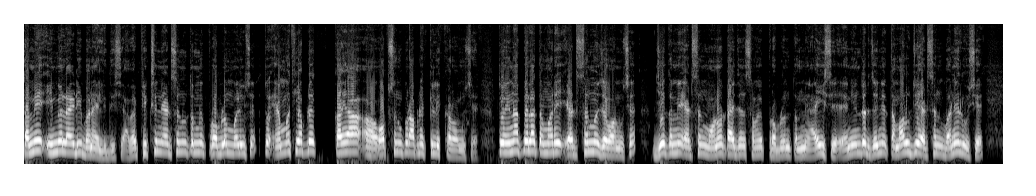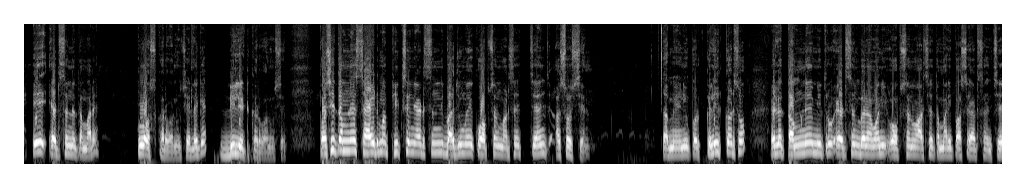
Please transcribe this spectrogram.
તમે ઈમેલ આઈડી બનાવી લીધી છે. હવે ફિક્શન એડસનનું તમને પ્રોબ્લેમ મળ્યું છે. તો એમાંથી આપણે કયા ઓપ્શન ઉપર આપણે ક્લિક કરવાનું છે. તો એના પહેલાં તમારે એડસનમાં જવાનું છે. જે તમે એડસન મોનોટાઇઝન સમય પ્રોબ્લેમ તમને આવી છે, એની અંદર જઈને તમારું જે એડસન બનેલું છે, એ એડસનને તમારે ક્લોઝ કરવાનું છે, એટલે કે ડિલીટ કરવાનું છે. પછી તમને સાઈડમાં ફિક્સ એન્ડ એડસનની બાજુમાં એક ઓપ્શન મળશે ચેન્જ એસોસિએશન તમે એની ઉપર ક્લિક કરશો, એટલે તમને મિત્રો એડસન બનાવવાની ઓપ્શન આવશે તમારી પાસે એડસન છે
